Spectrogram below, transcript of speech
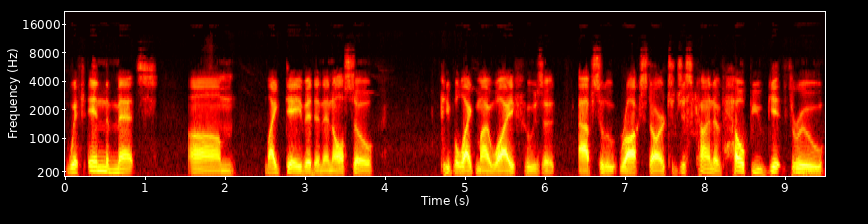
within the Mets, um, like David, and then also people like my wife, who's an absolute rock star, to just kind of help you get through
